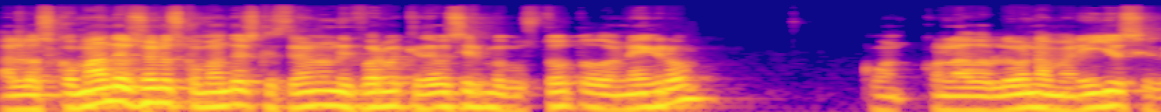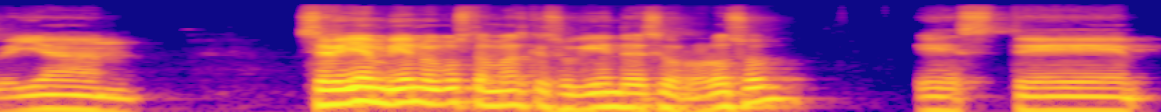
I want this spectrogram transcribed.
a los Commanders, son los Commanders que están un uniforme que debo decir me gustó, todo negro, con, la W en amarillo, se veían, se veían bien, me gusta más que su guinda ese horroroso. Este,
